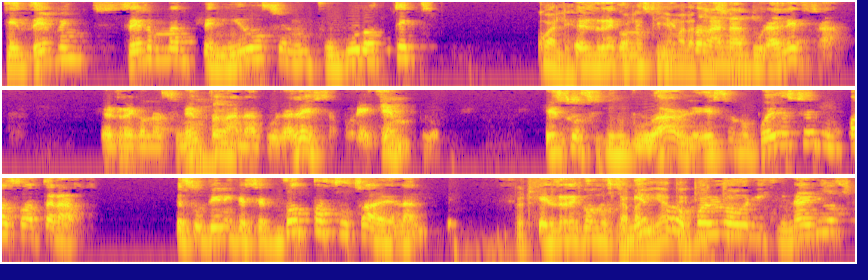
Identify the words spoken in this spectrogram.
que deben ser mantenidos en un futuro texto. ¿Cuál es? El reconocimiento de la naturaleza. El reconocimiento de la naturaleza, por ejemplo. Eso es indudable, eso no puede ser un paso atrás. Eso tiene que ser dos pasos adelante. El reconocimiento de los pueblos originarios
